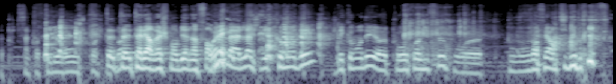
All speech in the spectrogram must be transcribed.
à plus de 50 000 euros, je crois. T'as- l'air vachement bien informé. Ouais, bah là, je l'ai commandé. Je l'ai commandé euh, pour au coin du feu pour, euh, pour vous en faire un petit débrief.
